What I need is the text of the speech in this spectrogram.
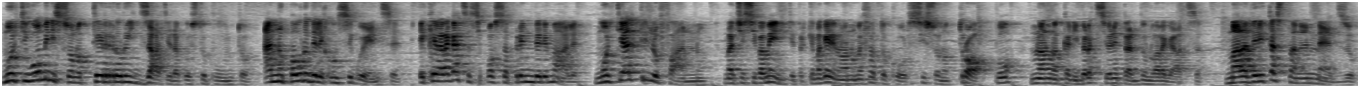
Molti uomini sono terrorizzati da questo punto, hanno paura delle conseguenze e che la ragazza si possa prendere male. Molti altri lo fanno, ma eccessivamente perché magari non hanno mai fatto corsi, sono troppo, non hanno una calibrazione e perdono la ragazza. Ma la verità sta nel mezzo.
